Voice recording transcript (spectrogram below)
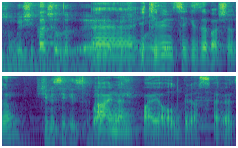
Yapıyorsun bu işi? Kaç yıldır e, Ee, yapıyorsun bu mesleği? 2008'de başladım. 2008. bayağı Aynen. olmuş. Bayağı oldu biraz. Evet.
